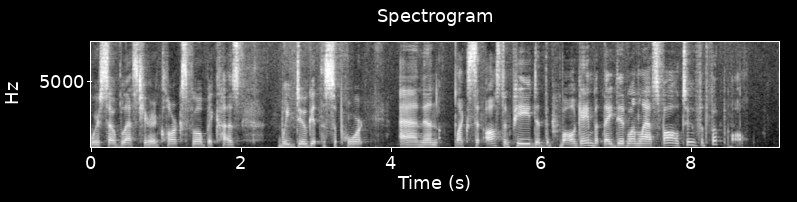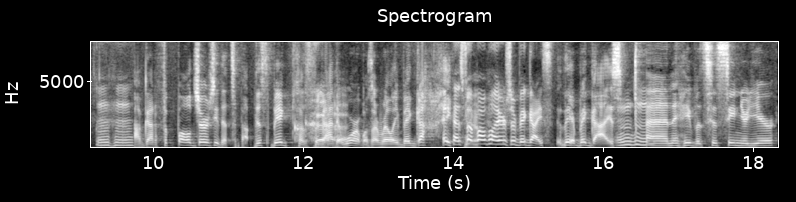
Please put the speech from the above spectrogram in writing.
We're so blessed here in Clarksville because we do get the support. And then, like I said, Austin Peay did the ball game, but they did one last fall too for the football. Mm-hmm. I've got a football jersey that's about this big because the guy that wore it was a really big guy. Because football players are big guys. They're big guys. And he was his senior year,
